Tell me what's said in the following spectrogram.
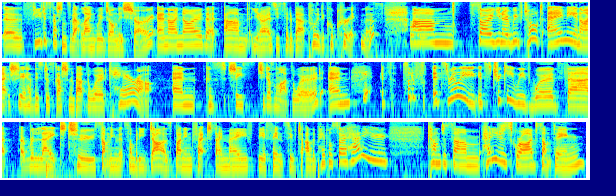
a few discussions about language on this show, and I know that um, you know, as you said about political correctness. Um, so you know, we've talked. Amy and I actually had this discussion about the word carer. And because she she doesn't like the word, and Yeah. it's sort of it's really it's tricky with words that relate to something that somebody does, but in fact they may be offensive to other people. So how do you come to some? How do you describe something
